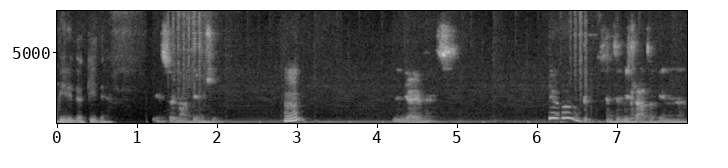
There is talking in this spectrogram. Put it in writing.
Bíridők ide. Készülj már Timcsi. Hm? Mindjárt jöhetsz. Jó. Szerinted mit látok én innen?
